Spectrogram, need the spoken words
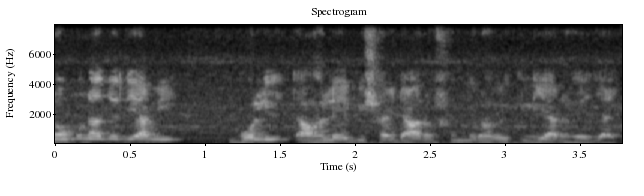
নমুনা যদি আমি বলি, তাহলে বিষয়টা আরও সুন্দরভাবে ক্লিয়ার হয়ে যায়।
